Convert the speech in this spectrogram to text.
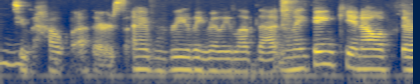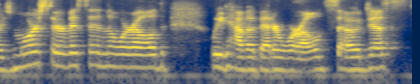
mm-hmm. to help others. I really, really love that. And I think, you know, if there's more service in the world, we'd have a better world. So just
